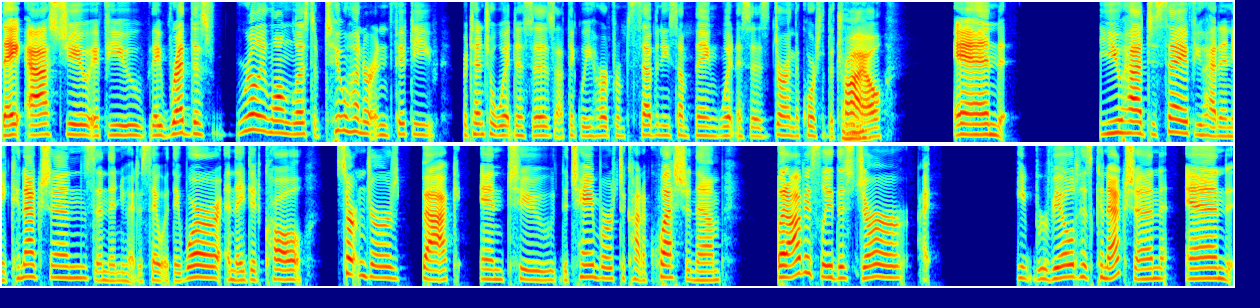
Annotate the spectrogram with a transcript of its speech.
they asked you if you, they read this really long list of 250 potential witnesses. I think we heard from 70 something witnesses during the course of the trial. And you had to say if you had any connections, and then you had to say what they were. And they did call certain jurors back into the chambers to kind of question them. But obviously, this juror, I, he revealed his connection, and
